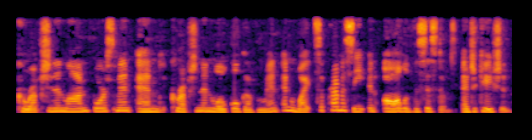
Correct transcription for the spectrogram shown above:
corruption in law enforcement, and corruption in local government, and white supremacy in all of the systems education,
